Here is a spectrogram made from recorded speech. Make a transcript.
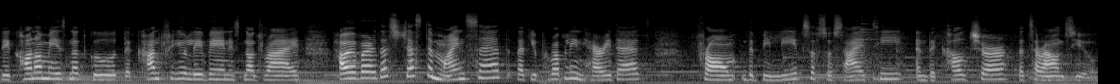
the economy is not good, the country you live in is not right. However, that's just a mindset that you probably inherited from the beliefs of society and the culture that surrounds you.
